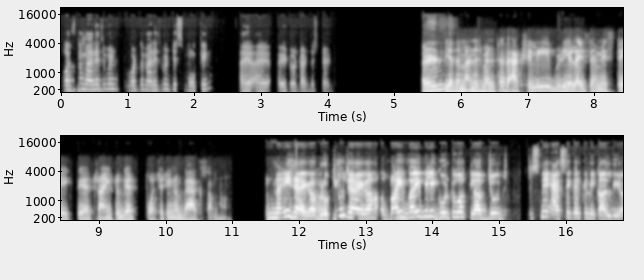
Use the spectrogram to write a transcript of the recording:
what's the management, what the management is smoking. I I, I don't understand. And Yeah, the management have actually realized their mistake. They are trying to get Pochettino back somehow. नहीं जाएगा ब्रो Okay. क्यों जाएगा वाई हम्म। वाई विल गो टू अ क्लब जो जिसने ऐसे करके निकाल दिया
